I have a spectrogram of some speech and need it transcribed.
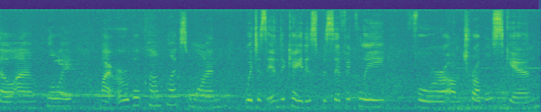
so I employ my Herbal Complex One, which is indicated specifically for um, troubled skin.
